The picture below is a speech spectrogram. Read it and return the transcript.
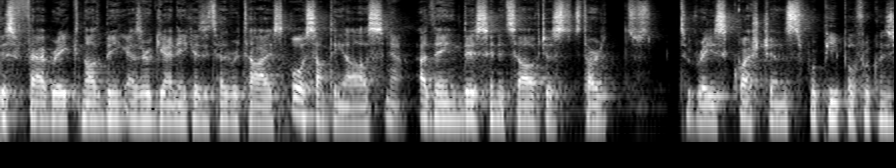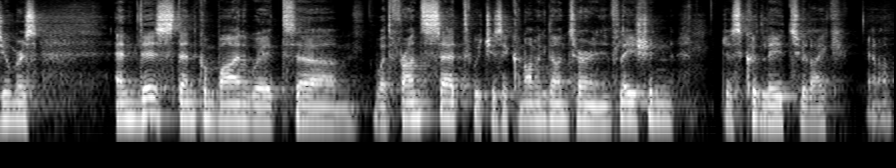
this fabric not being as organic as it's advertised, or something else. Yeah. I think this in itself just started to raise questions for people, for consumers. And this then combined with um, what Franz said, which is economic downturn and inflation, just could lead to like, you know,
